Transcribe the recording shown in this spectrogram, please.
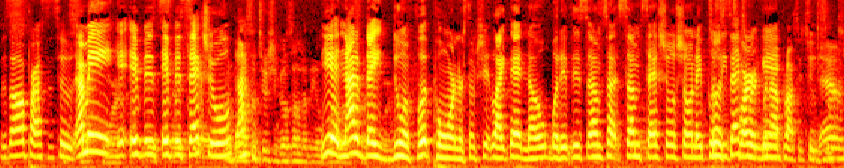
it's all prostitution. I mean, i- if it's if it's sexual, I'm, Prostitution goes under the yeah, not if they sex doing foot porn or some shit like that. No, but if it's um some, some sexual showing they So pussy it's sex work, but not prostitution. Yeah.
